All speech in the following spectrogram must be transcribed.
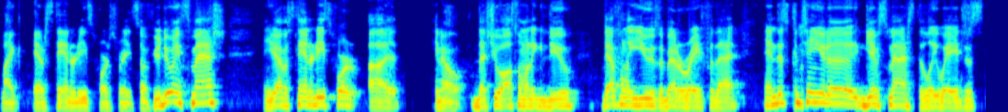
like a standard esports rate. So if you're doing Smash and you have a standard esport, uh, you know that you also want to do, definitely use a better rate for that, and just continue to give Smash the leeway. Just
